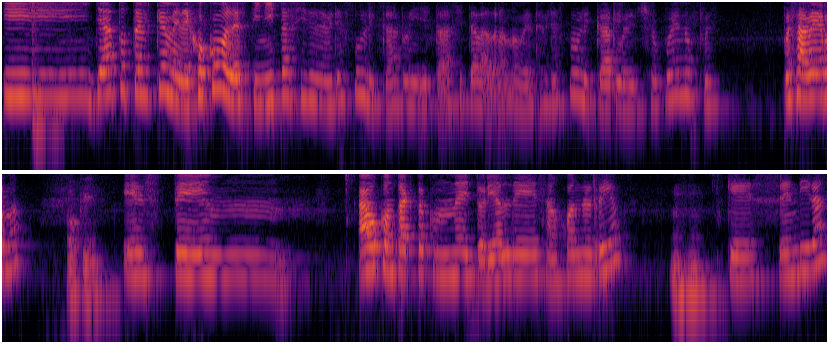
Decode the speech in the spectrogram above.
Y ya total que me dejó como la espinita así de deberías publicarlo y estaba así taladrándome, deberías publicarlo. Y dije, bueno, pues, pues a ver, ¿no? Ok. Este, mm, hago contacto con una editorial de San Juan del Río, que es Sendira.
